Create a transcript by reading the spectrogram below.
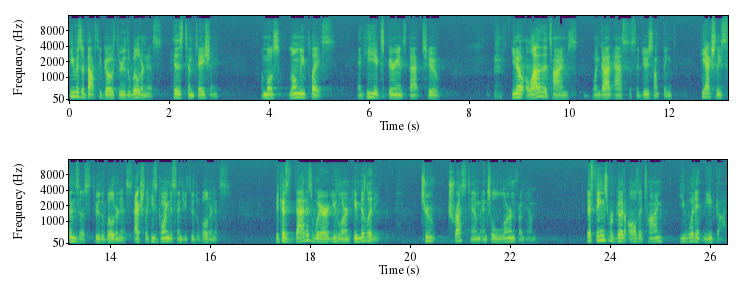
he was about to go through the wilderness, his temptation, a most lonely place. And he experienced that too. You know, a lot of the times when God asks us to do something, he actually sends us through the wilderness. Actually, he's going to send you through the wilderness. Because that is where you learn humility, to trust him and to learn from him. If things were good all the time, you wouldn't need God.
